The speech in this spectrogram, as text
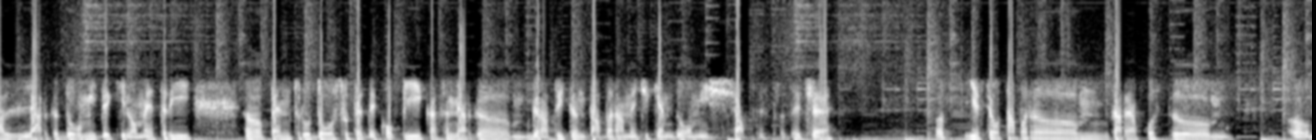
aleargă 2000 de kilometri uh, pentru 200 de copii ca să meargă gratuit în tabăra Magic Camp 2017. Uh, este o tabără um, care a fost uh, uh,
